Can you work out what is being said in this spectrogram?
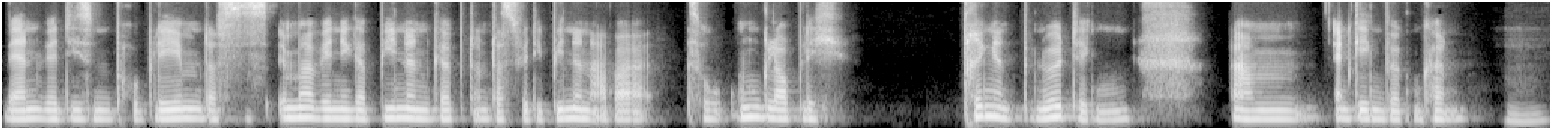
werden wir diesem Problem, dass es immer weniger Bienen gibt und dass wir die Bienen aber so unglaublich dringend benötigen, ähm, entgegenwirken können. Mhm.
